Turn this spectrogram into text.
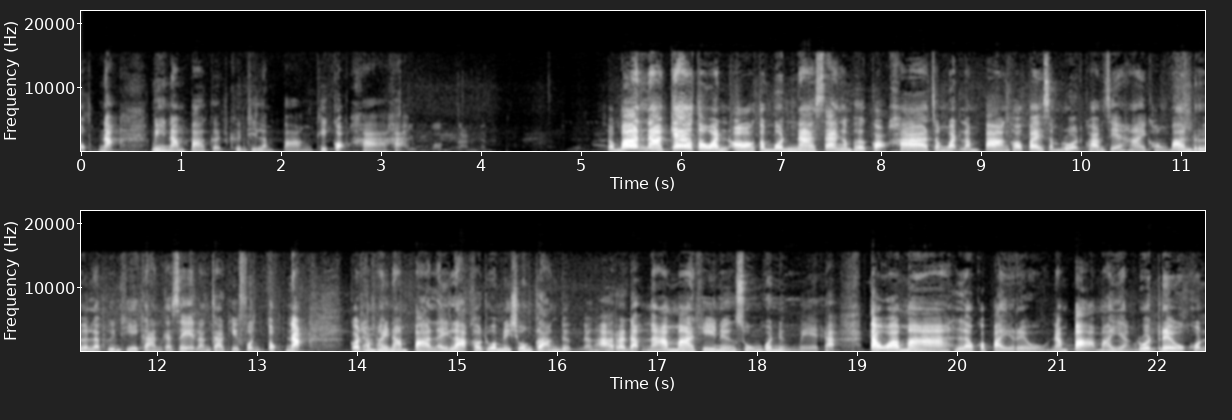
ตกหนัก มีน้ำป่าเกิดขึ้นที่ลำปางที่เกาะคาค่ะ ชาวบ้านนาแก้วตะวันออกตำบลนาแซงอำเภอเกาะคา จังหวัดลำปางเข้าไปสำรวจความเสียหายของบ้านเรือนและพื้นที่การเกษตรหลังจากที่ฝนตกหนัก ก็ทำให้น้ำป่าไหลหลากเข้าท่วมในช่วงกลางดึกนะคะ ระดับน้ำมาทีหนึ่งสูงกว่า 1 เมตรค่ะ แต่ว่ามาแล้วก็ไปเร็ว น้ำป่ามาอย่างรวดเร็ว ขน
